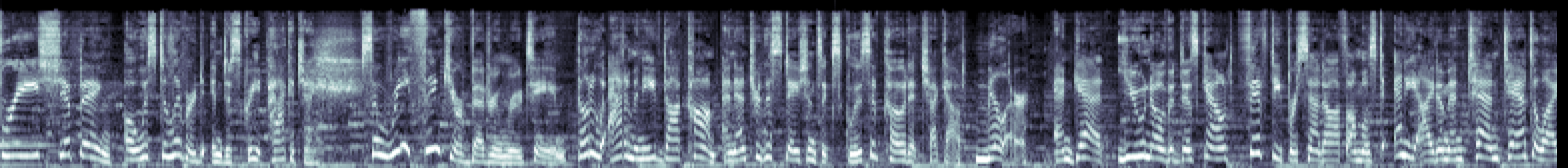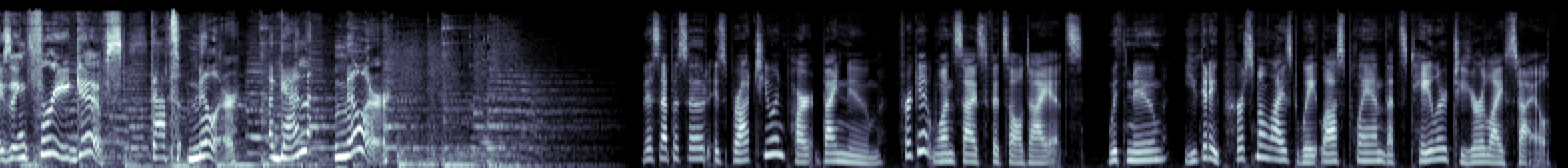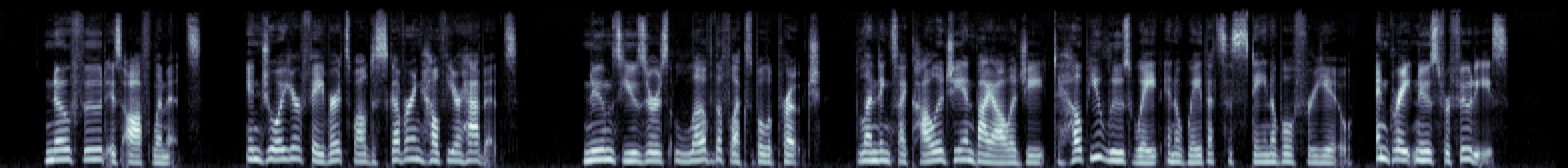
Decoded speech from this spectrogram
Free shipping, always delivered in discreet packaging. So rethink your bedroom routine. Go to adamandeve.com and enter the station's exclusive code at checkout. Miller. And get, you know the discount, 50% off almost any item and 10 tantalizing free gifts. That's Miller. Again, Miller. This episode is brought to you in part by Noom. Forget one size fits all diets. With Noom, you get a personalized weight loss plan that's tailored to your lifestyle. No food is off limits. Enjoy your favorites while discovering healthier habits. Noom's users love the flexible approach, blending psychology and biology to help you lose weight in a way that's sustainable for you. And great news for foodies.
